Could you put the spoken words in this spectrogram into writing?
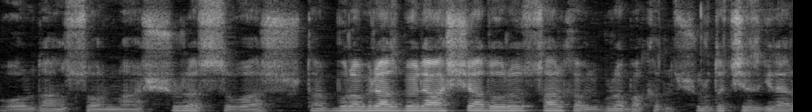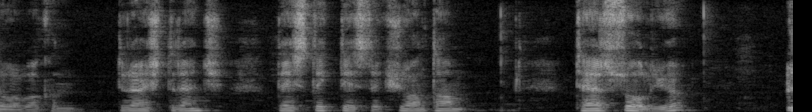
Oradan sonra şurası var. Tabi bura biraz böyle aşağı doğru sarkabilir. Bura bakın. Şurada çizgiler var bakın. Direnç direnç. Destek destek. Şu an tam tersi oluyor.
